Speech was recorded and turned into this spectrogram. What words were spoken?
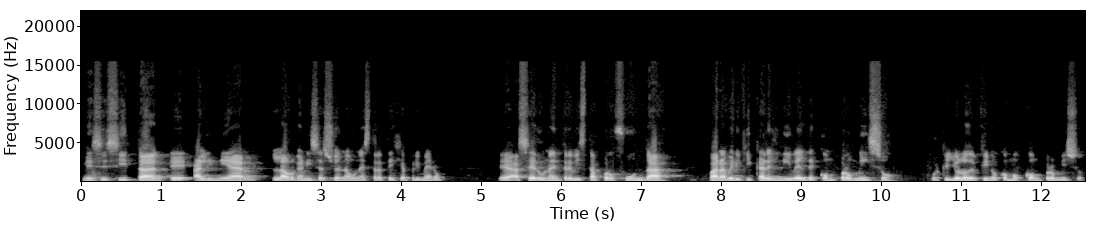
necesitan eh, alinear la organización a una estrategia primero, eh, hacer una entrevista profunda para verificar el nivel de compromiso porque yo lo defino como compromiso,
